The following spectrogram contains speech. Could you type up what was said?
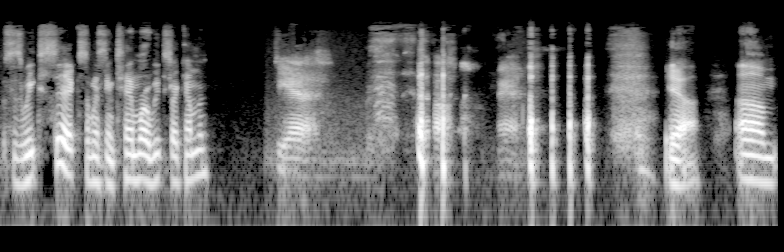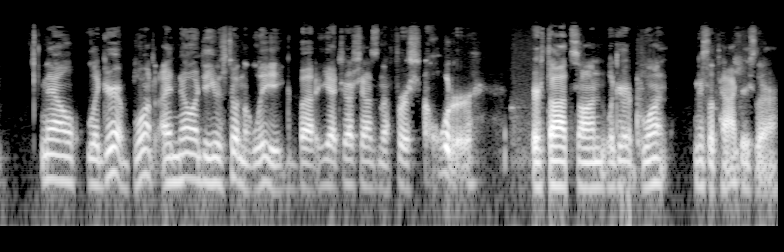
This is week six. I'm guessing 10 more weeks are coming. Yeah. oh, man. Yeah. Um, now, LeGarrette Blunt, I idea he was still in the league, but he had touchdowns in the first quarter. Your thoughts on LeGarrette Blunt against the Packers there?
